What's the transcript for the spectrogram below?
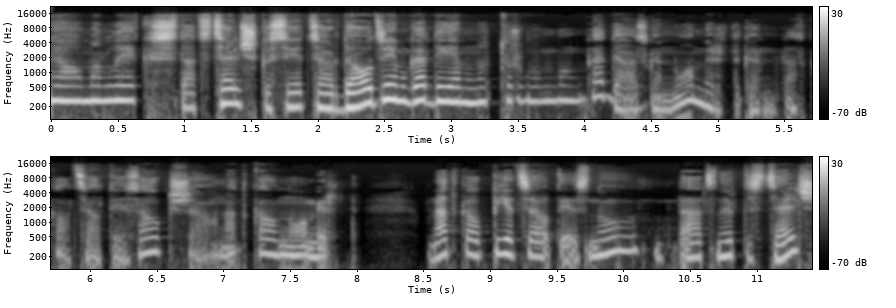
jau man liekas, tāds ceļš, kas iet cauri daudziem gadiem, nu tur man gadās gan nomirt, gan atkal celties augšā un atkal nomirt un atkal piecelties. Nu, tāds nu ir tas ceļš.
